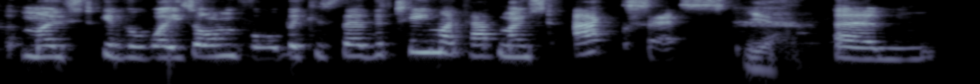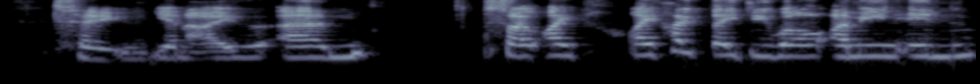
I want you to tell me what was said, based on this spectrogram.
put most giveaways on for because they're the team I've had most access yeah. um, to, you know. Um, so I I hope they do well. I mean, in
